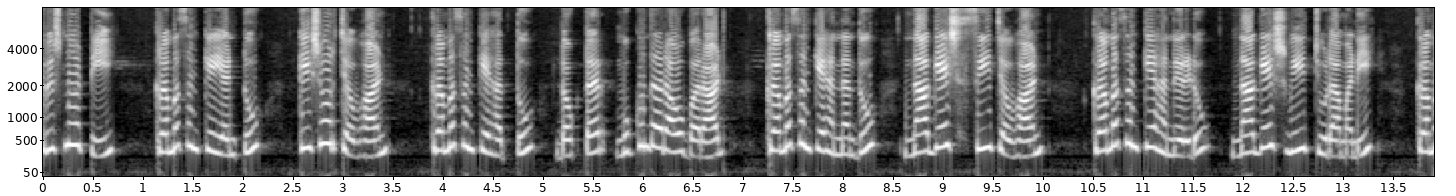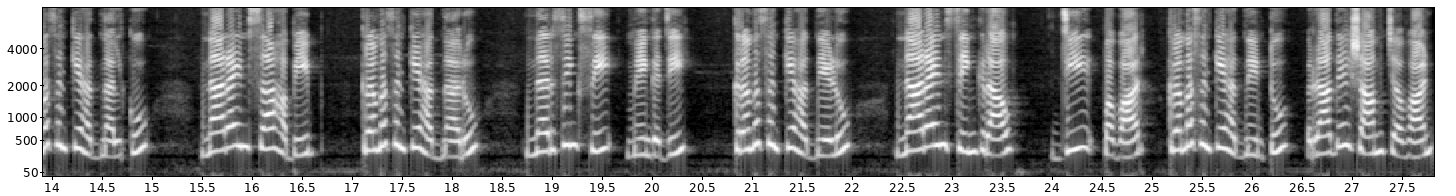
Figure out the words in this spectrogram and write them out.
ಕೃಷ್ಣ ಟಿ. ಕ್ರಮ ಸಂಖ್ಯೆ ಎಂಟು, ಕಿಶೋರ್ ಚೌಹಾಣ್. ಕ್ರಮ ಸಂಖ್ಯೆ ಹತ್ತು, ಡಾಕ್ಟರ್ ಮುಕುಂದರಾವ್ ಬರಾಡ್. ಕ್ರಮ ಸಂಖ್ಯೆ ಹನ್ನೊಂದು, ನಾಗೇಶ್ ಸಿ ಚೌಹಾಣ್. ಕ್ರಮ ಸಂಖ್ಯೆ ಹನ್ನೆರಡು, ನಾಗೇಶ್ ವಿ ಚೂಡಾಮಣಿ. ಕ್ರಮ ಸಂಖ್ಯೆ ಹದಿನಾಲ್ಕು, ನಾರಾಯಣ್ ಸಾ ಹಬೀಬ್. ಕ್ರಮ ಸಂಖ್ಯೆ ಹದಿನಾರು, ನರ್ಸಿಂಗ್ ಸಿ ಮೇಂಗಜಿ. ಕ್ರಮ ಸಂಖ್ಯೆ ಹದಿನೇಳು, ನಾರಾಯಣ್ ಸಿಂಗ್ ರಾವ್, ಜಿ ಪವಾರ್. ಕ್ರಮ ಸಂಖ್ಯೆ ಹದಿನೆಂಟು ರಾಧೇಶ್ಯಾಮ್ ಚೌಹಾಣ್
